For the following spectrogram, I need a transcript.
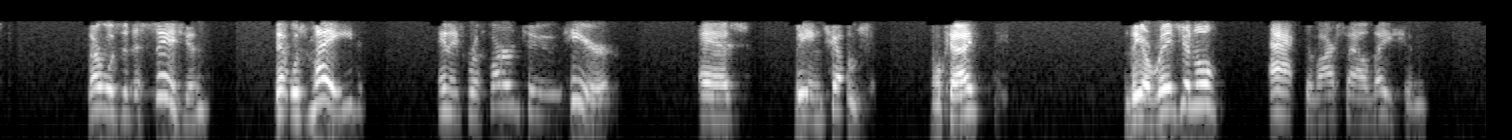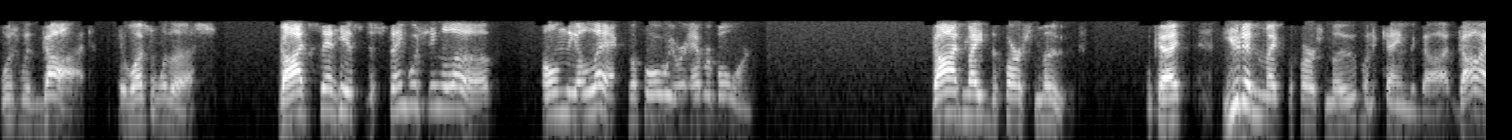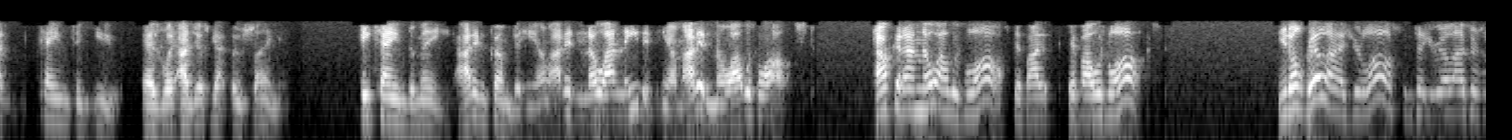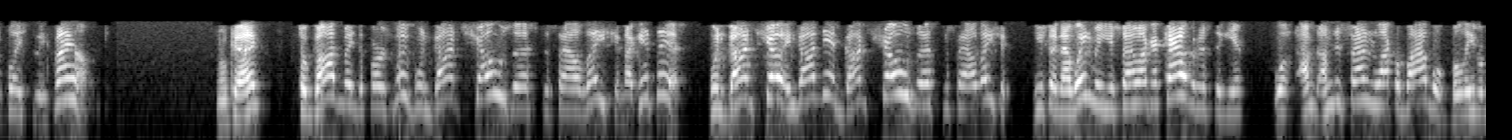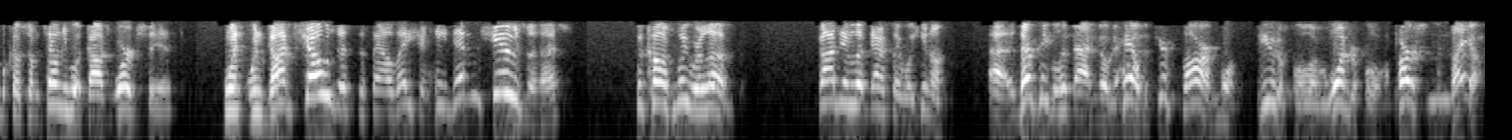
there was a decision that was made, and it's referred to here as being chosen. Okay? The original act of our salvation was with God. It wasn't with us. God set his distinguishing love on the elect before we were ever born. God made the first move. Okay? You didn't make the first move when it came to God. God came to you, as we, I just got through singing. He came to me. I didn't come to him. I didn't know I needed him. I didn't know I was lost. How could I know I was lost if I if I was lost? You don't realize you're lost until you realize there's a place to be found. Okay? So God made the first move. When God shows us to salvation, now get this. When God chose, and God did, God shows us to salvation. You say, now wait a minute, you sound like a Calvinist again. Well, I'm, I'm just sounding like a Bible believer because I'm telling you what God's Word says. When, when God chose us to salvation, he didn't choose us because we were loved. God didn't look down and say, well, you know, uh, there are people who died and go to hell, but you're far more beautiful or wonderful of a person than they are.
